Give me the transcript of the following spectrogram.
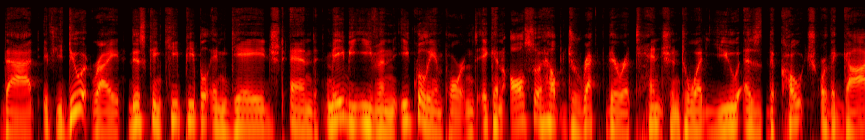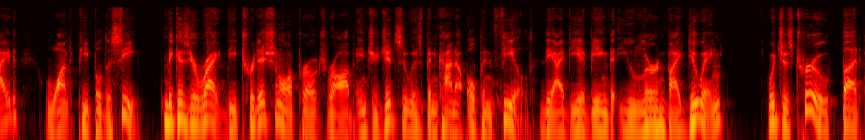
that if you do it right, this can keep people engaged and maybe even equally important, it can also help direct their attention to what you as the coach or the guide want people to see. Because you're right, the traditional approach, Rob, in jiu-jitsu has been kind of open field. The idea being that you learn by doing, which is true, but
